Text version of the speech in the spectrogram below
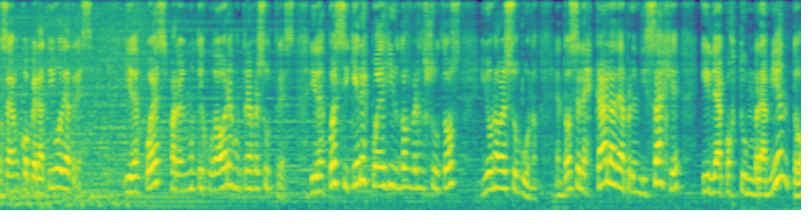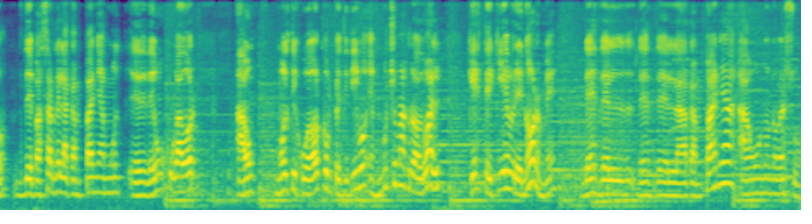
O sea un cooperativo de a 3 y después para el multijugador es un 3 vs 3 y después si quieres puedes ir 2 vs 2 y 1 vs 1 entonces la escala de aprendizaje y de acostumbramiento de pasar de la campaña eh, de un jugador a un multijugador competitivo es mucho más gradual que este quiebre enorme desde, el, desde la campaña a un 1 vs 1.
